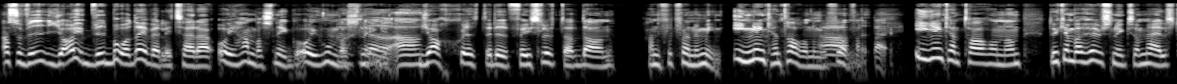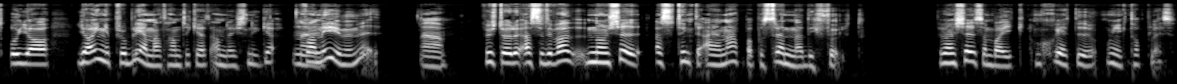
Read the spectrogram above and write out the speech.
Alltså vi, jag, vi båda är väldigt så här, oj han var snygg och oj hon var Okej, snygg. ja. Jag skiter i för i slutet av dagen, han är fortfarande min. Ingen kan ta honom Ja, ifrån mig. Ingen kan ta honom, du kan vara hur snygg som helst och jag, jag har inget problem med att han tycker att andra är snygga. Nej. För han är ju med mig. Ja. Förstår du? Alltså det var någon tjej, alltså tänk dig Ayia Napa på stränderna, det är fullt. Det var en tjej som bara gick, hon sket i, hon gick topless.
